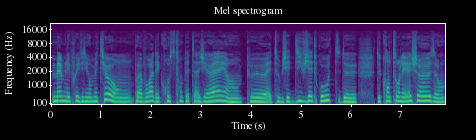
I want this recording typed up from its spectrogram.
même les prévisions météo, on peut avoir des grosses tempêtes à gérer, on peut être obligé de dévier de route, de, de contourner les choses. On-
